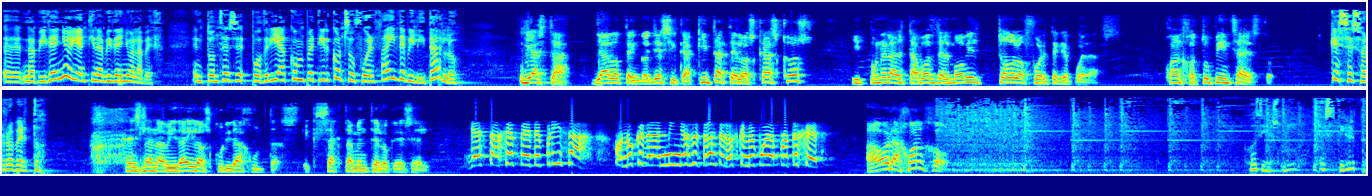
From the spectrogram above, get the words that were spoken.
eh, navideño y antinavideño a la vez. Entonces eh, podría competir con su fuerza y debilitarlo. Ya está, ya lo tengo, Jessica. Quítate los cascos y pon el altavoz del móvil todo lo fuerte que puedas. Juanjo, tú pincha esto. ¿Qué es eso, Roberto? Es la Navidad y la oscuridad juntas, exactamente lo que es él. Ya está, jefe, deprisa. O no quedarán niños detrás de los que me pueda proteger. Ahora, Juanjo. Oh, Dios mío, es cierto.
